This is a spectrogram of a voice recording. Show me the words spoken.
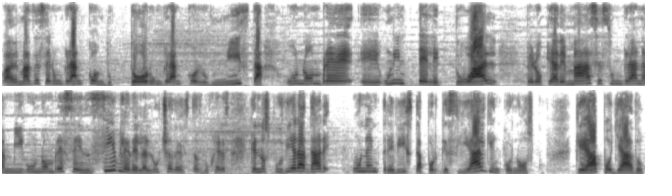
además de ser un gran conductor, un gran columnista, un hombre, eh, un intelectual, pero que además es un gran amigo, un hombre sensible de la lucha de estas mujeres, que nos pudiera dar una entrevista, porque si alguien conozco que ha apoyado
